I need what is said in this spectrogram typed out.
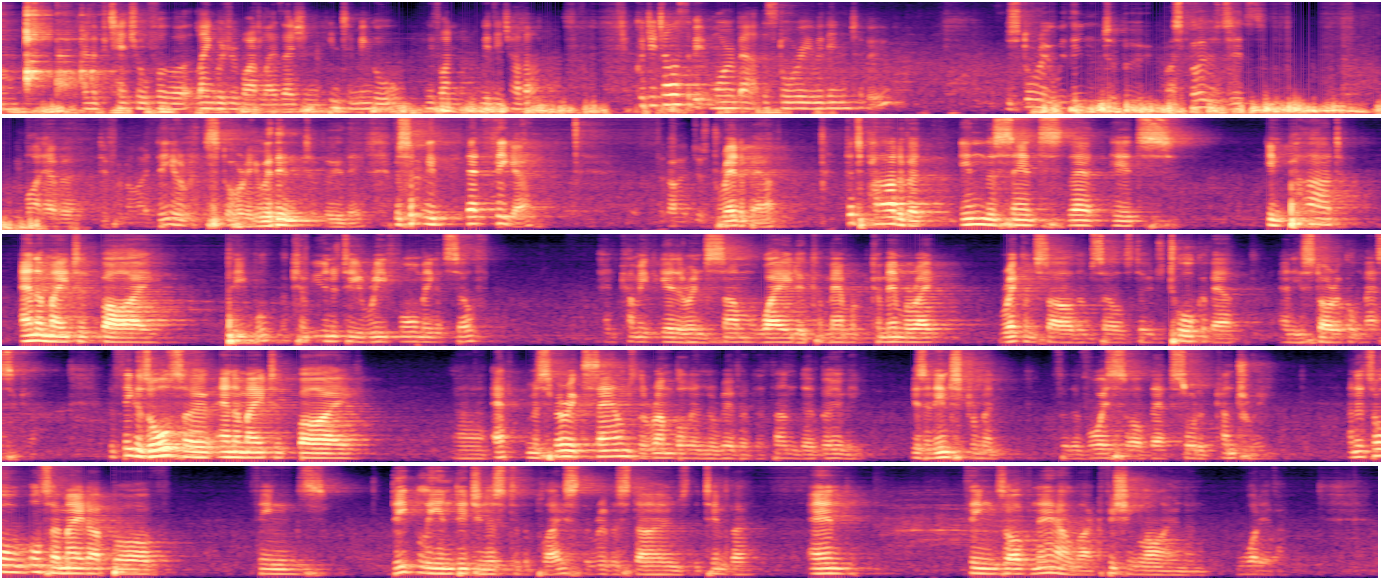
and the potential for language revitalisation intermingle with one with each other. Could you tell us a bit more about the story within Taboo? The story within Taboo, I suppose, is we might have a different idea of the story within Taboo there, but certainly that figure that I just read about, that's part of it in the sense that it's in part animated by people, a community reforming itself and coming together in some way to commemorate, reconcile themselves to, to talk about an historical massacre. The figure's also animated by uh, atmospheric sounds, the rumble in the river, the thunder booming, is an instrument for the voice of that sort of country. And it's all also made up of things deeply indigenous to the place the river stones, the timber, and things of now like fishing line and whatever.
